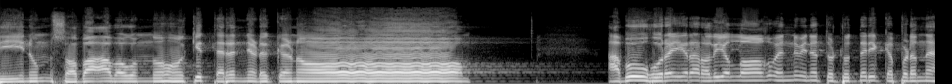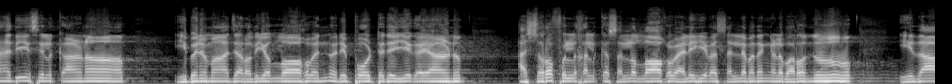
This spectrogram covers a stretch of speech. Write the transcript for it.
ദീനും സ്വഭാവവും നോക്കി തിരഞ്ഞെടുക്കണോ? അബൂ ഹുറൈറ റളിയല്ലാഹു അൻഹുവിനെ തൊട്ടുദ്ധരിക്കപ്പെടുന്ന ഹദീസിൽ കാണാം. ഇബനുമാജ അൻഹു റിപ്പോർട്ട് ചെയ്യുകയാണ്. അഷ്റഫുൽ ഖൽഖ സല്ലാഹു അലഹി വസല്ലമ തങ്ങൾ പറഞ്ഞു ഇതാ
